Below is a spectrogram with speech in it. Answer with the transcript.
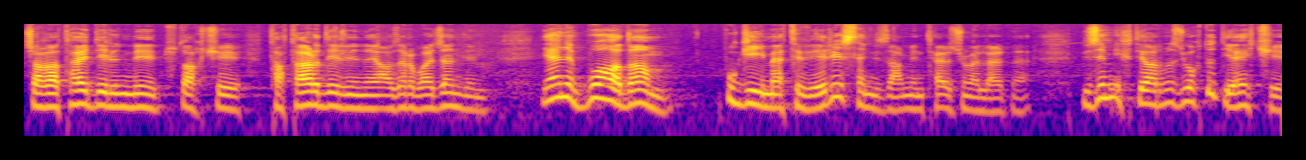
Çağatay dilini, tutaq ki, tatar dilini, Azərbaycan dilini. Yəni bu adam bu qiyməti verirsə Nizaminin tərcümələrinə, bizim ixtiyarımız yoxdur deyək ki,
